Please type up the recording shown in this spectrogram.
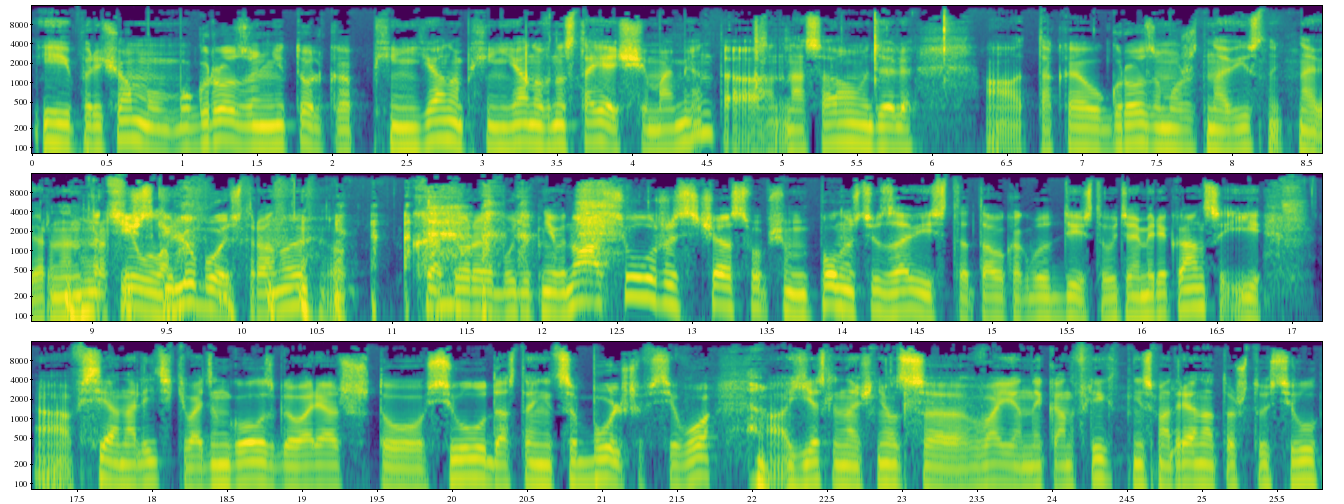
И причем угроза не только Пхеньяну, Пхеньяну в настоящий момент, а на самом деле а, такая угроза может нависнуть, наверное, над практически любой страной, которая будет не... Ну, а Сеул уже сейчас, в общем, полностью зависит от того, как будут действовать американцы, и а, все аналитики в один голос говорят, что Сеулу достанется больше всего, а, если начнется военный конфликт, несмотря на то, что Сеул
